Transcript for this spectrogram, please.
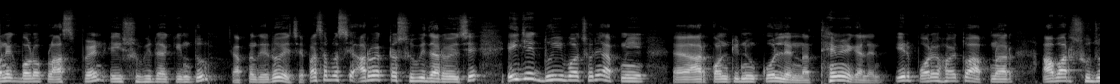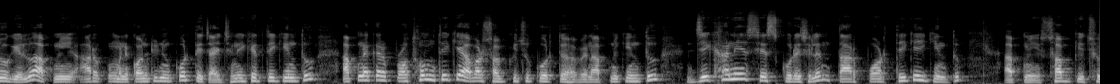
অনেক বড় প্লাস পয়েন্ট এই সুবিধা কিন্তু আপনাদের রয়েছে। পাশাপাশি আরও একটা সুবিধা রয়েছে। এই যে দুই বছরে আপনি আর কন্টিনিউ করলেন না, থেমে গেলেন। এরপরে হয়তো আপনার আবার সুযোগ এলো, আপনি আর মানে কন্টিনিউ করতে চাইছেন। এক্ষেত্রে কিন্তু আপনাকে আর প্রথম থেকে আবার সব কিছু করতে হবে না। আপনি কিন্তু যেখানে শেষ করেছিলেন, তারপর থেকেই কিন্তু আপনি সব কিছু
